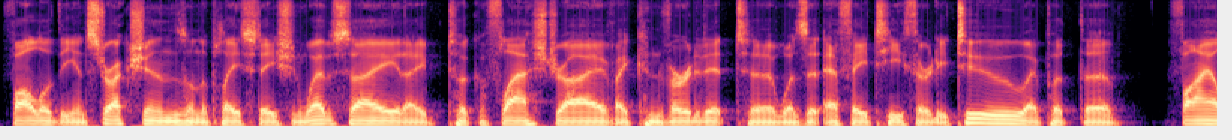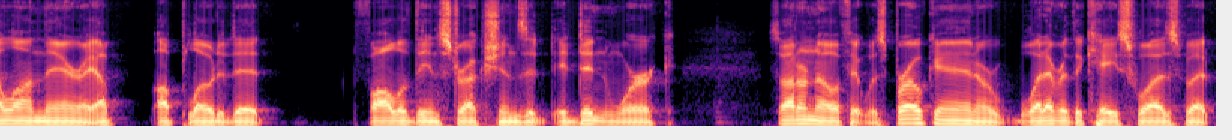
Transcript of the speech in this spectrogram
followed the instructions on the PlayStation website. I took a flash drive, I converted it to was it FAT32. I put the file on there, I up, uploaded it, followed the instructions. It it didn't work. So I don't know if it was broken or whatever the case was, but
